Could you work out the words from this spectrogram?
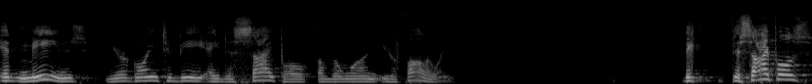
It means you're going to be a disciple of the one you're following. The disciples,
